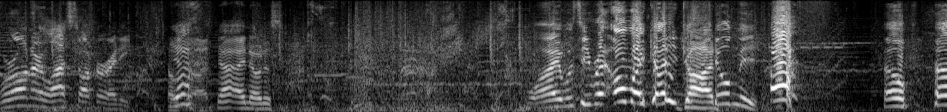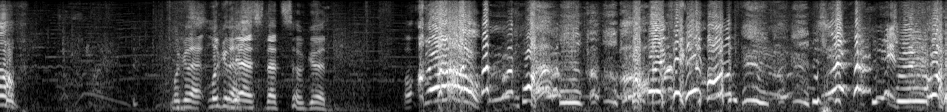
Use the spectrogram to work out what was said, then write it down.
No! We're on our last stock already. Oh yeah, God. yeah, I noticed. Why was he red? Oh my God! He God. killed me. Ah! Help! Help! Look at that. Look at that. Yes, that's so good. Oh. No! Oh my god! Dude, what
